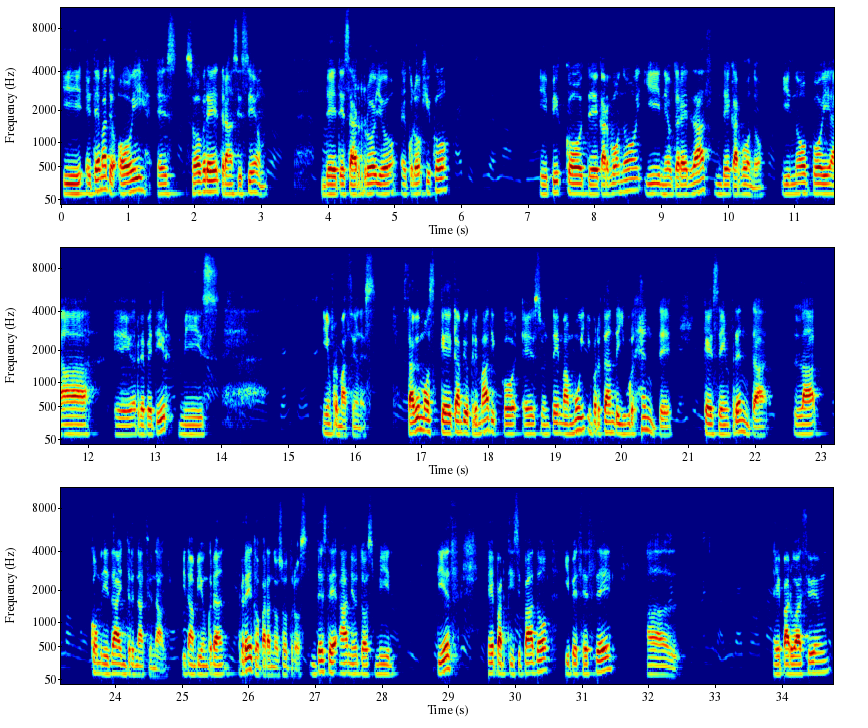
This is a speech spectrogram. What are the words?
Y el tema de hoy es sobre transición de desarrollo ecológico y pico de carbono y neutralidad de carbono. Y no voy a eh, repetir mis informaciones. Sabemos que el cambio climático es un tema muy importante y urgente que se enfrenta la comunidad internacional y también un gran reto para nosotros. Desde el año 2010 he participado IPCC, uh, evaluación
